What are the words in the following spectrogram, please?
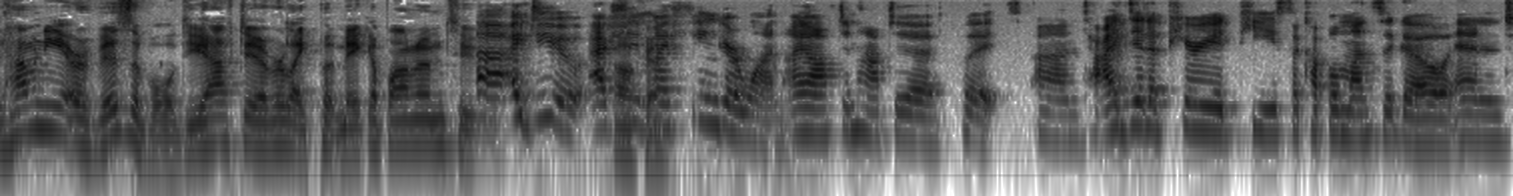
How many are visible? Do you have to ever like put makeup on them to? Uh, I do actually. Okay. My finger one, I often have to put. Um, t- I did a period piece a couple months ago, and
